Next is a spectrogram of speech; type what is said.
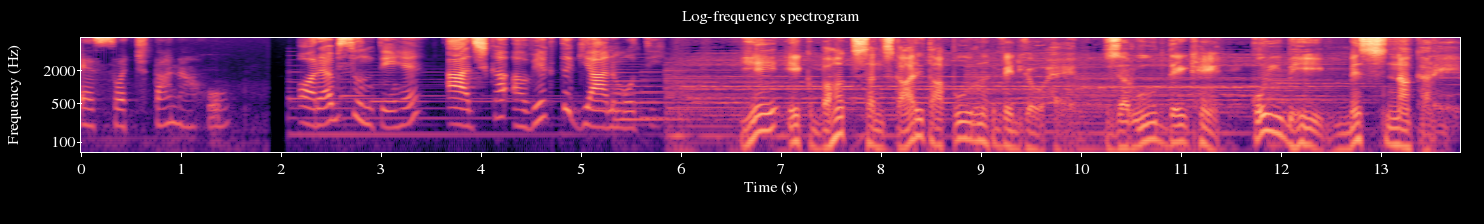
अस्वच्छता ना हो। और अब सुनते हैं आज का अव्यक्त ज्ञान मोती। ये एक बहुत संस्कारिता पूर्ण वीडियो है। ज़रूर देखें कोई भी मिस ना करे।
